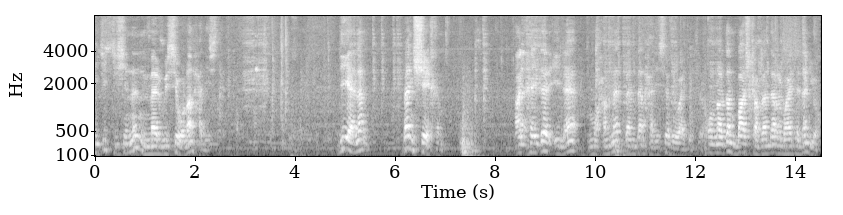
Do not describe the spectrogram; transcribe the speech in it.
İki kişinin mervisi olan hadistir. Diyelim ben şeyhim. Al-Heyder ile Muhammed benden hadisi rivayet ediyor. Onlardan başka benden rivayet eden yok.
